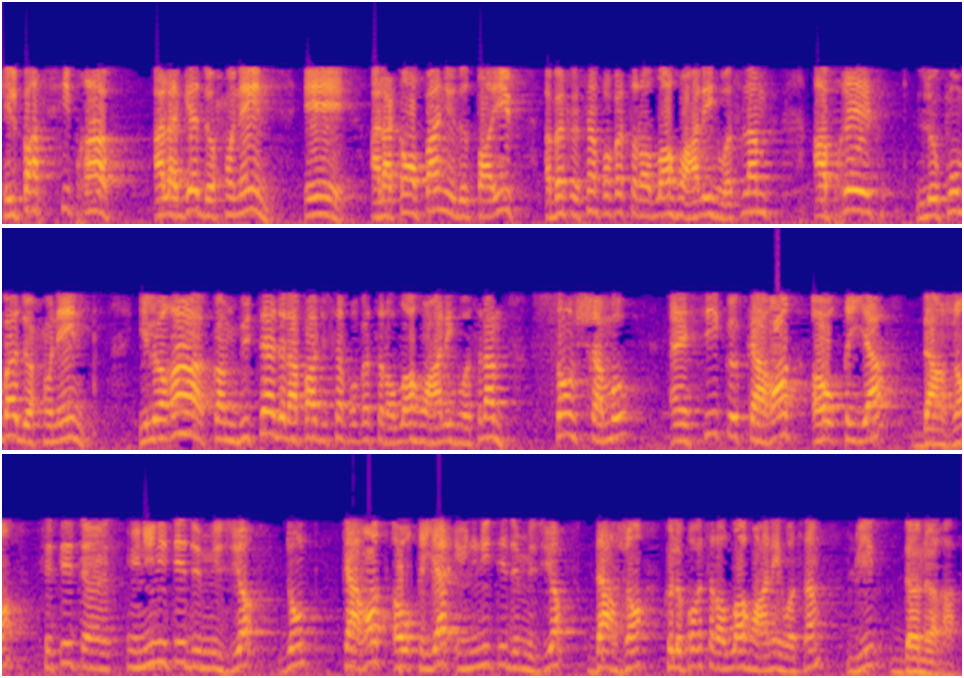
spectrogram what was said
il participera à la guerre de Hunayn et à la campagne de Taïf avec le saint prophète sallallahu alayhi wa sallam. Après le combat de Hunayn, il aura comme butin de la part du saint prophète sallallahu alayhi wa sallam 100 chameaux ainsi que 40 awqiyas d'argent. C'était une unité de mesure, donc 40 awqiyas, une unité de mesure d'argent que le prophète sallallahu alayhi wa sallam lui donnera.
